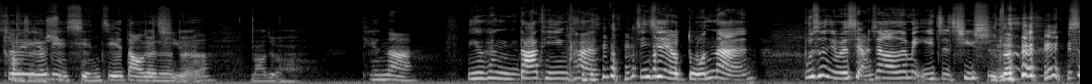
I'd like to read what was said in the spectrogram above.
所以有点，衔接到一起对对对了。然后就天哪！你有看大家听听看，经纪人有多难？不是你们想象的那么颐指气使的，是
